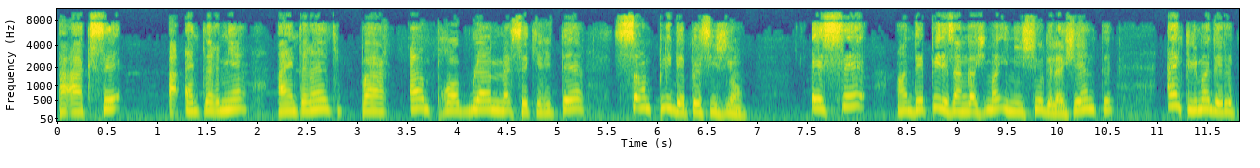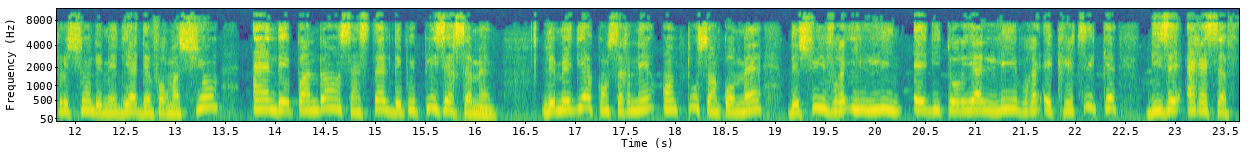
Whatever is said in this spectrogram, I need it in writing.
à accès à Internet, à Internet par un problème sécuritaire sans plus de précision. Et c'est en dépit des engagements initiaux de la gente un climat de répression des médias d'information indépendants s'installe depuis plusieurs semaines. Les médias concernés ont tous en commun de suivre une ligne éditoriale libre et critique, disait RSF,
